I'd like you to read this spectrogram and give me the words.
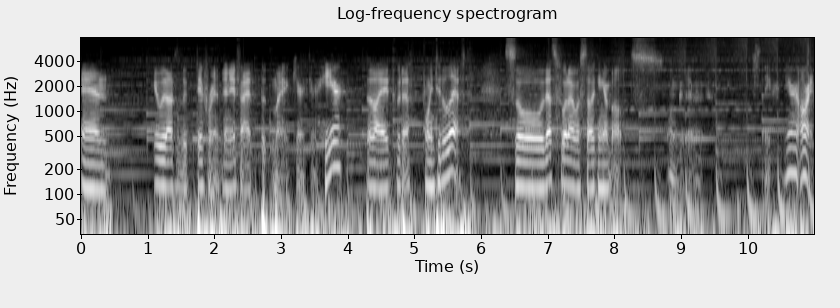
And it would have looked different. And if I had put my character here, the light would have pointed to the left. So that's what I was talking about. I'm gonna stay here. Alright.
